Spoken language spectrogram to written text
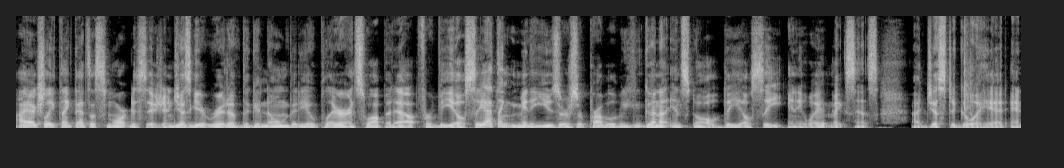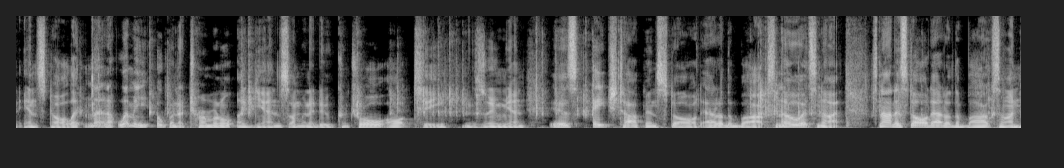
I actually think that's a smart decision. Just get rid of the GNOME video player and swap it out for VLC. I think many users are probably going to install VLC anyway. It makes sense uh, just to go ahead and install it. Let, me open a terminal again. So I'm going to do Control Alt T and zoom in. Is HTOP installed out of the box? No, it's not. It's not installed out of the box on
